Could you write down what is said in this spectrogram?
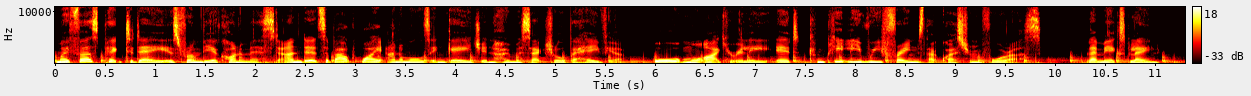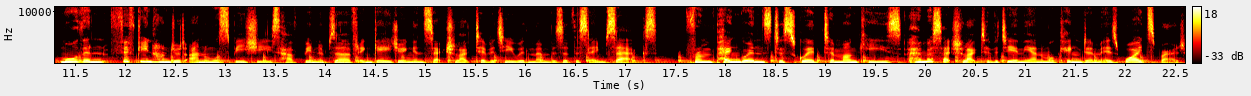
My first pick today is from The Economist, and it's about why animals engage in homosexual behaviour. Or, more accurately, it completely reframes that question for us. Let me explain. More than 1,500 animal species have been observed engaging in sexual activity with members of the same sex. From penguins to squid to monkeys, homosexual activity in the animal kingdom is widespread.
